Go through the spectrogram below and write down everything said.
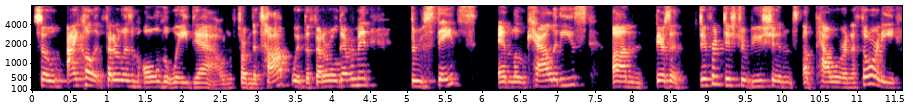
So i call it federalism all the way down from the top with the federal government through states and localities um, there's a different distributions of power and authority,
